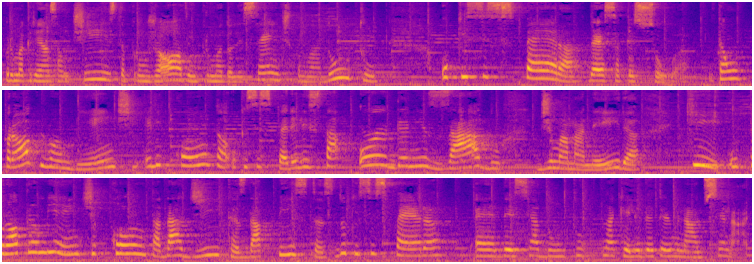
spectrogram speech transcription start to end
para uma criança autista, para um jovem, para um adolescente, para um adulto, o que se espera dessa pessoa. Então, o próprio ambiente, ele conta o que se espera, ele está organizado de uma maneira que o próprio ambiente conta, dá dicas, dá pistas do que se espera é, desse adulto naquele determinado cenário.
